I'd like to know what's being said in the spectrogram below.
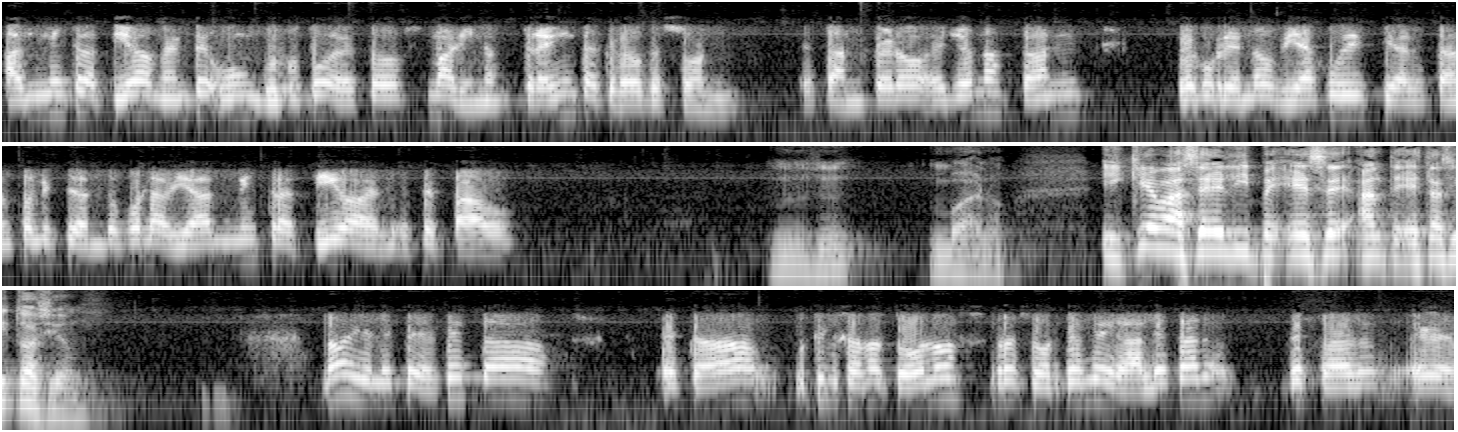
administrativamente un grupo de esos marinos, 30 creo que son, están, pero ellos no están recurriendo vía judicial, están solicitando por la vía administrativa ese pago. Bueno, ¿y qué va a hacer el IPS ante esta situación? No, y el IPS está está utilizando todos los resortes legales para dejar eh,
